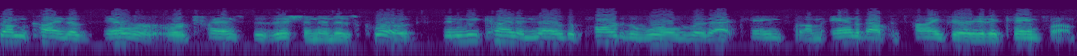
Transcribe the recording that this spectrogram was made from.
some kind of error or transposition in his quote. Then we kind of know the part of the world where that came from and about the time period it came from.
